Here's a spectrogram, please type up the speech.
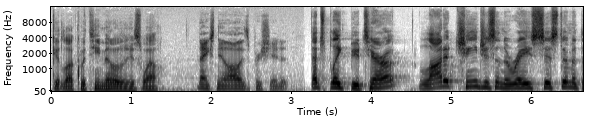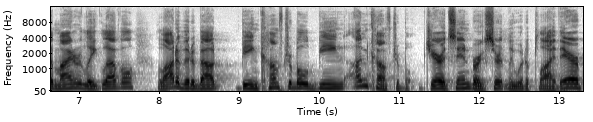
good luck with Team Italy as well. Thanks, Neil. Always appreciate it. That's Blake Butera, A lot of changes in the Rays system at the minor league level, a lot of it about being comfortable being uncomfortable. Jared Sandberg certainly would apply there.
